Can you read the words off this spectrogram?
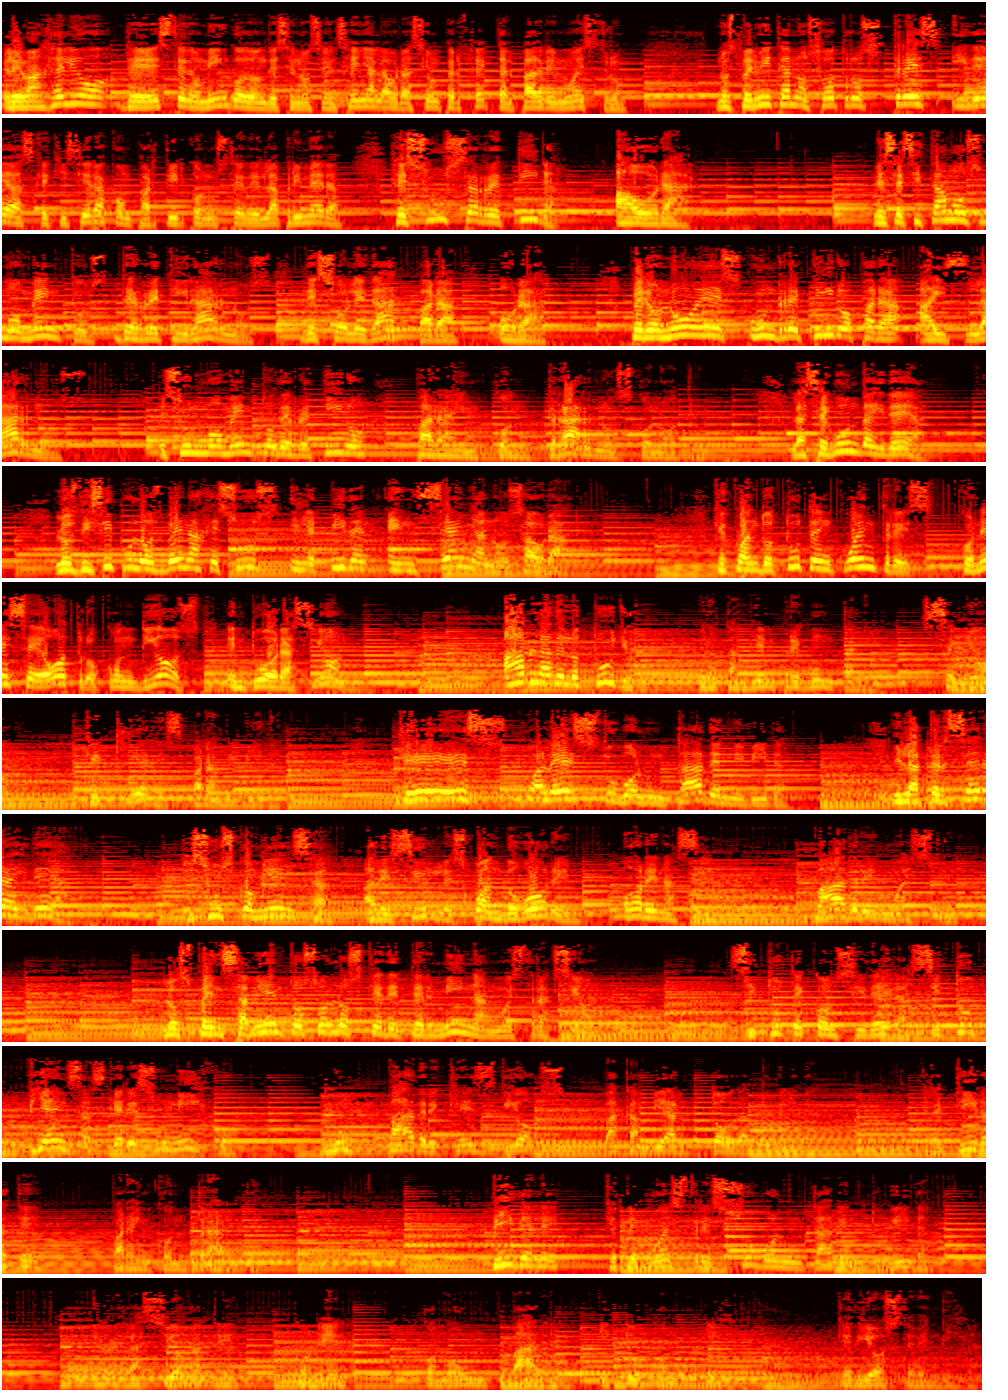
El Evangelio de este domingo, donde se nos enseña la oración perfecta, el Padre Nuestro, nos permite a nosotros tres ideas que quisiera compartir con ustedes. La primera, Jesús se retira a orar. Necesitamos momentos de retirarnos de soledad para orar. Pero no es un retiro para aislarnos, es un momento de retiro para encontrarnos con otro. La segunda idea, los discípulos ven a Jesús y le piden, enséñanos a orar. Que cuando tú te encuentres con ese otro, con Dios, en tu oración, habla de lo tuyo, pero también pregúntale, Señor, ¿qué quieres para mi vida? ¿Qué es, cuál es tu voluntad en mi vida? Y la tercera idea, Jesús comienza a decirles, cuando oren, oren así, Padre nuestro, los pensamientos son los que determinan nuestra acción. Si tú te consideras, si tú piensas que eres un hijo de un Padre que es Dios, va a cambiar toda tu vida. Retírate para encontrarte. Pídele que te muestre su voluntad en tu vida y relaciónate con Él como un Padre y tú como un hijo. Que Dios te bendiga.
